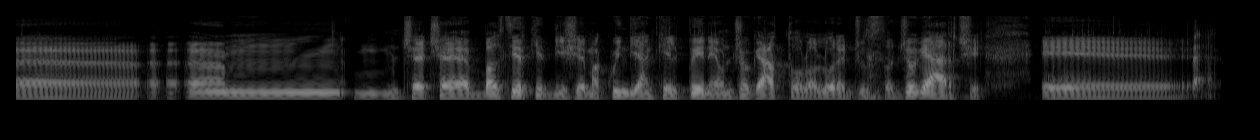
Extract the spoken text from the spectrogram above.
Uh, um, c'è, c'è, Baltier che dice: Ma quindi anche il pene è un giocattolo, allora è giusto giocarci. E... Beh,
